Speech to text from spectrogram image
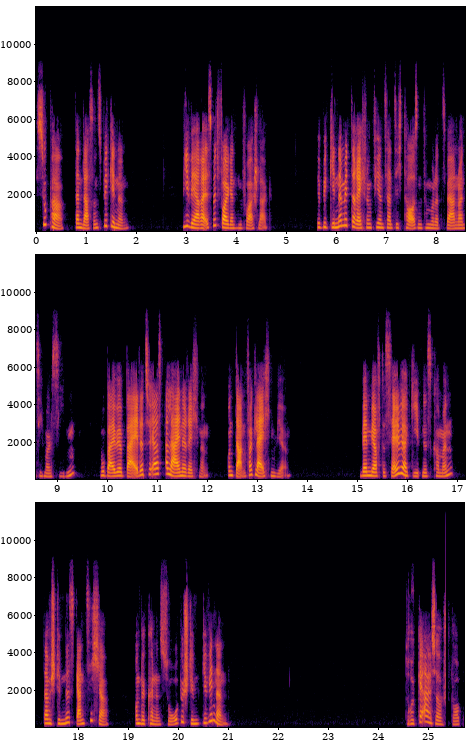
Super, dann lass uns beginnen. Wie wäre es mit folgendem Vorschlag? Wir beginnen mit der Rechnung 24.592 mal 7, wobei wir beide zuerst alleine rechnen und dann vergleichen wir. Wenn wir auf dasselbe Ergebnis kommen, dann stimmt es ganz sicher und wir können so bestimmt gewinnen. Drücke also auf Stopp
